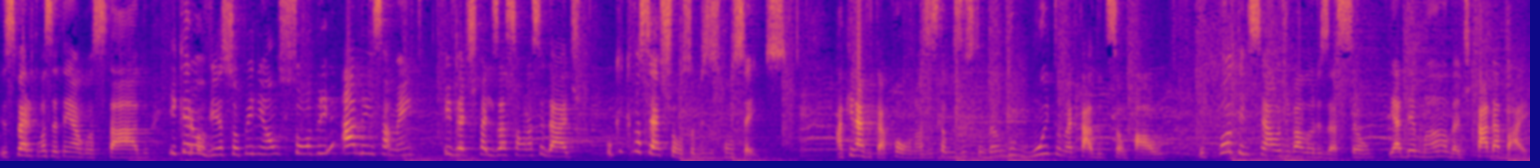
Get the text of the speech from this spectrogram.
Espero que você tenha gostado e quero ouvir a sua opinião sobre adensamento e verticalização na cidade. O que você achou sobre esses conceitos? Aqui na Vitacom, nós estamos estudando muito o mercado de São Paulo, o potencial de valorização e a demanda de cada bairro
